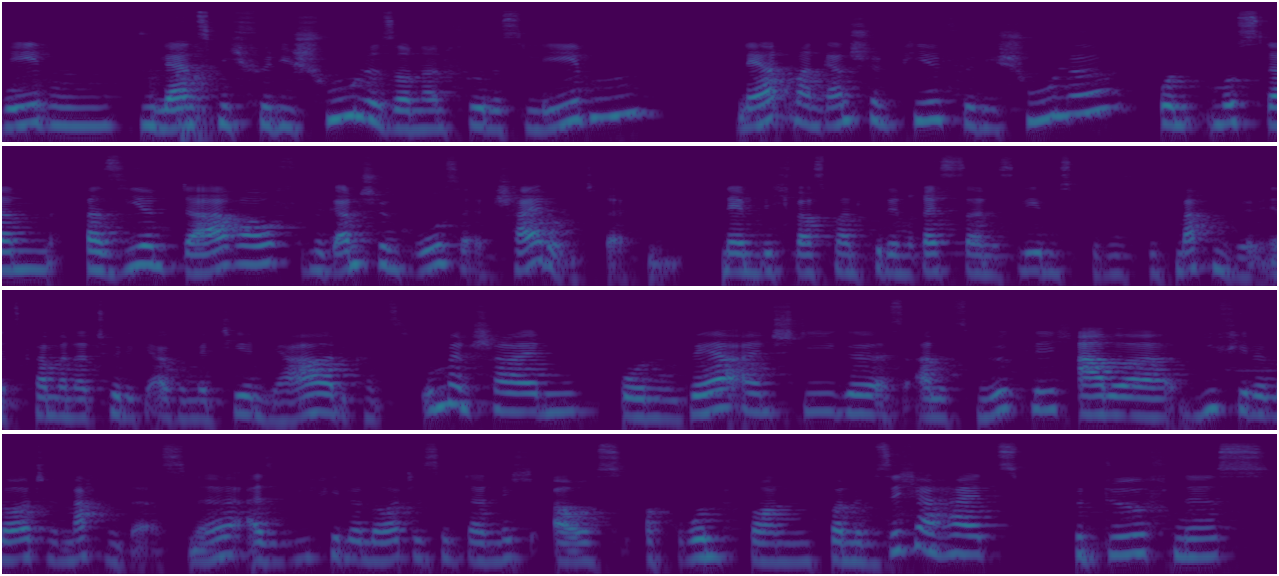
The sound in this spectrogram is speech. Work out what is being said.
reden, du lernst nicht für die Schule, sondern für das Leben, lernt man ganz schön viel für die Schule und muss dann basierend darauf eine ganz schön große Entscheidung treffen, nämlich was man für den Rest seines Lebens beruflich machen will. Jetzt kann man natürlich argumentieren, ja, du kannst dich umentscheiden und Quereinstiege ist alles möglich, aber wie viele Leute machen das? Ne? Also wie viele Leute sind dann nicht aus aufgrund von, von einem Sicherheits Bedürfnis,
